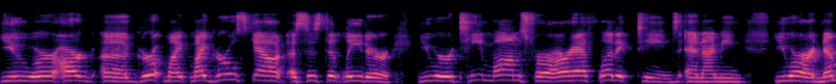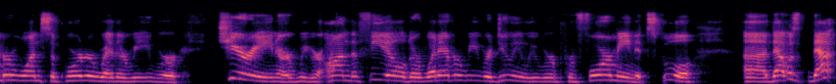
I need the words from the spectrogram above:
You were our uh, girl my, my girl scout assistant leader. You were team moms for our athletic teams. And i mean you were our number one supporter whether we were cheering or we were on the field or whatever we were doing we were performing at school uh, that was that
